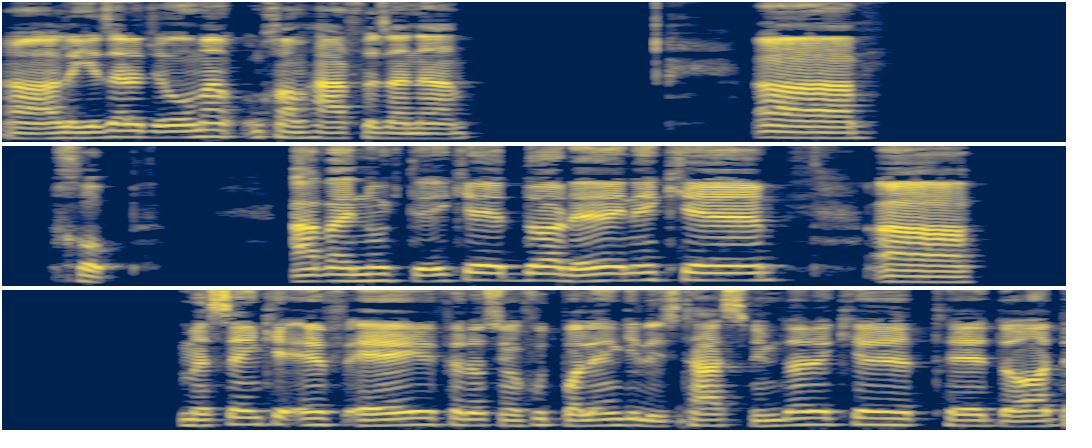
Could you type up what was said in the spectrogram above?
حالا یه ذره من می‌خوام حرف بزنم. خب. اول نکته ای که داره اینه که مثل اینکه اف ای فدراسیون فوتبال انگلیس تصمیم داره که تعداد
